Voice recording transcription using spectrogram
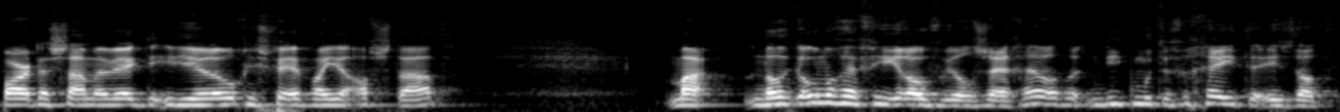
partner samenwerkt die ideologisch ver van je afstaat. Maar wat ik ook nog even hierover wil zeggen, wat we niet moeten vergeten, is dat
